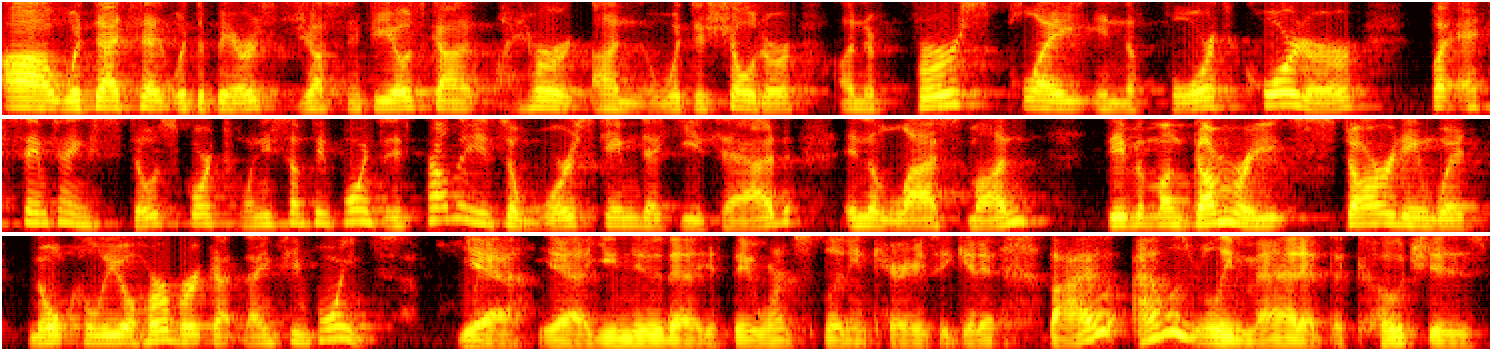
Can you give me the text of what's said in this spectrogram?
Uh, with that said, with the Bears, Justin Fields got hurt on with the shoulder on the first play in the fourth quarter, but at the same time, he still scored 20 something points. It's probably is the worst game that he's had in the last month. David Montgomery, starting with no Khalil Herbert, got 19 points. Yeah, yeah. You knew that if they weren't splitting carries, he'd get it. But I, I was really mad at the coaches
